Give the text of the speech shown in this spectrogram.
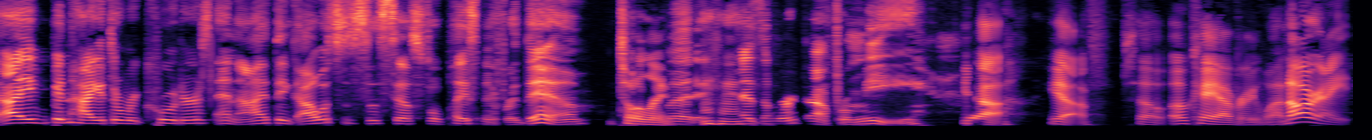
I've been hired through recruiters, and I think I was a successful placement for them, Totally. but Mhm. it hasn't worked out for me. Yeah, yeah. So, okay, everyone. All right.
